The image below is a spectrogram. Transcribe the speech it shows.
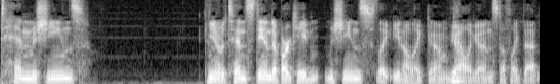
ten machines. You know, ten stand-up arcade machines, like you know, like um, Yeah. Galaga and stuff like that.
